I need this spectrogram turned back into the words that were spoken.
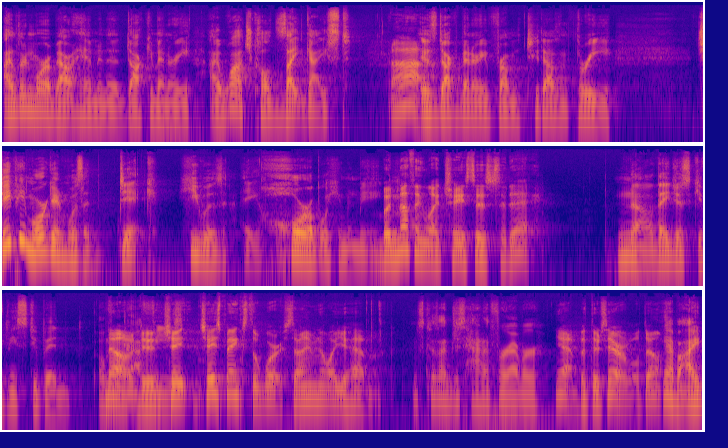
I learned more about him in a documentary I watched called Zeitgeist. Ah. It was a documentary from 2003. JP Morgan was a dick. He was a horrible human being. but nothing like Chase is today. no, they just give me stupid No, dude. Chase, Chase Bank's the worst. I don't even know why you have them. It's because I've just had it forever. Yeah, but they're terrible. Don't. Yeah, but I,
